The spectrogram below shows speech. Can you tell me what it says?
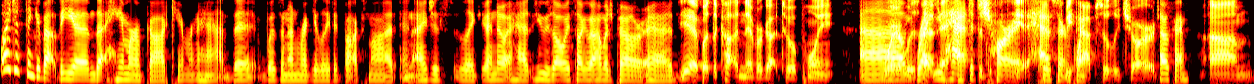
well, I just think about the um, that Hammer of God Cameron had that was an unregulated box mod, and I just like I know it had. He was always talking about how much power it had. Yeah, but the cotton never got to a point Uh, where it was right, that you it have to be- char it, It to a has to certain be point. absolutely charred. Okay. Um,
